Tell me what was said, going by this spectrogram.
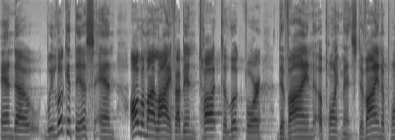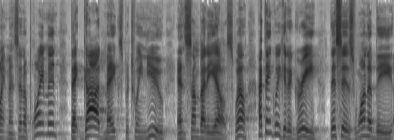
And uh, we look at this, and all of my life I've been taught to look for divine appointments, divine appointments, an appointment that God makes between you and somebody else. Well, I think we could agree this is one of the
